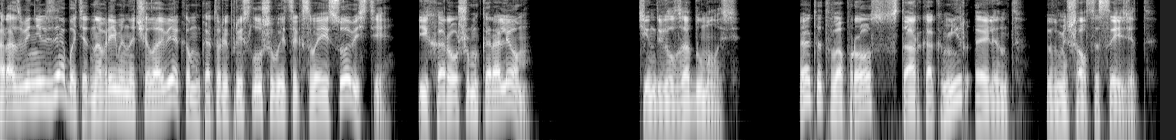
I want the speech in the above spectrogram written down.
Разве нельзя быть одновременно человеком, который прислушивается к своей совести, и хорошим королем? Тиндвилл задумалась. «Этот вопрос стар как мир, Элленд», — вмешался Сейзит.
